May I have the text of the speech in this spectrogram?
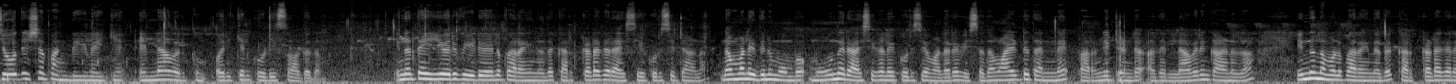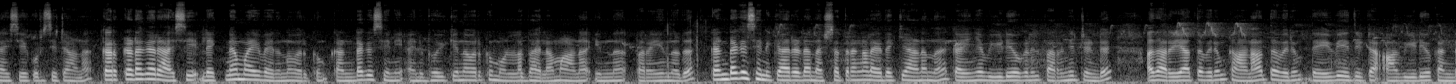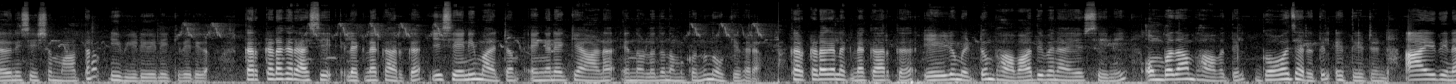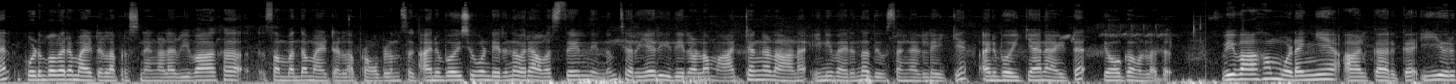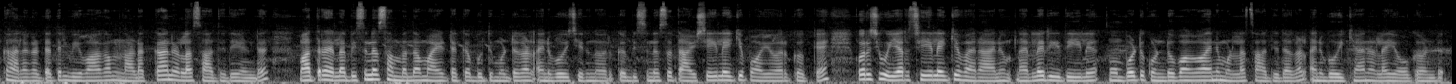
ജ്യോതിഷ പങ്ക്തിയിലേക്ക് എല്ലാവർക്കും ഒരിക്കൽ കൂടി സ്വാഗതം. ഇന്നത്തെ ഈ ഒരു വീഡിയോയിൽ പറയുന്നത് കർക്കടക രാശിയെക്കുറിച്ചിട്ടാണ്. നമ്മൾ ഇതിനു മുമ്പ് മൂന്ന് രാശികളെക്കുറിച്ച് വളരെ വിശദമായിട്ട് തന്നെ പറഞ്ഞിട്ടുണ്ട്. അതെല്ലാവരും കാണുക. ഇന്ന് നമ്മൾ പറയുന്നത് കർക്കടക രാശിയെ കുറിച്ചിട്ടാണ്. കർക്കടക രാശി ലഗ്നമായി വരുന്നവർക്കും കണ്ടകശനി അനുഭവിക്കുന്നവർക്കുമുള്ള ഫലമാണ് ഇന്ന് പറയുന്നത്. കണ്ടകശനിക്കാരുടെ നക്ഷത്രങ്ങൾ ഏതൊക്കെയാണെന്ന് കഴിഞ്ഞ വീഡിയോകളിൽ പറഞ്ഞിട്ടുണ്ട്. അതറിയാത്തവരും കാണാത്തവരും ദയവ് ചെയ്തിട്ട് ആ വീഡിയോ കണ്ടതിന് ശേഷം മാത്രം ഈ വീഡിയോയിലേക്ക് വരിക. കർക്കടക രാശി ലഗ്നക്കാർക്ക് ഈ ശനി മാറ്റം എങ്ങനെയൊക്കെയാണ് എന്നുള്ളത് നമുക്കൊന്ന് നോക്കി വരാം കർക്കടക ലഗ്നക്കാർക്ക് ഏഴും എട്ടും ഭാവാധിപനായ ശനി ഒമ്പതാം ഭാവത്തിൽ ഗോചരത്തിൽ എത്തിയിട്ടുണ്ട്. ആയതിനാൽ കുടുംബപരമായിട്ടുള്ള പ്രശ്നങ്ങൾ വിവാഹ സംബന്ധമായിട്ടുള്ള പ്രോബ്ലംസ് അനുഭവിച്ചു അനുഭവിച്ചുകൊണ്ടിരുന്ന ഒരവസ്ഥയിൽ നിന്നും ചെറിയ രീതിയിലുള്ള മാറ്റങ്ങളാണ് ഇനി വരുന്ന ദിവസങ്ങളിലേക്ക് അനുഭവിക്കാനായിട്ട് യോഗമുള്ളത്. വിവാഹം മുടങ്ങിയ ആൾക്കാർക്ക് ഈ ഒരു കാലഘട്ടത്തിൽ വിവാഹം നടക്കാനുള്ള സാധ്യതയുണ്ട്. മാത്രമല്ല ബിസിനസ് സംബന്ധമായിട്ടൊക്കെ ബുദ്ധിമുട്ടുകൾ അനുഭവിച്ചിരുന്നവർക്ക് ബിസിനസ് താഴ്ചയിലേക്ക് പോയവർക്കൊക്കെ കുറച്ച് ഉയർച്ചയിലേക്ക് വരാനും നല്ല രീതിയിൽ മുമ്പോട്ട് കൊണ്ടുപോകാനുമുള്ള സാധ്യതകൾ അനുഭവിക്കാനുള്ള യോഗമുണ്ട്.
